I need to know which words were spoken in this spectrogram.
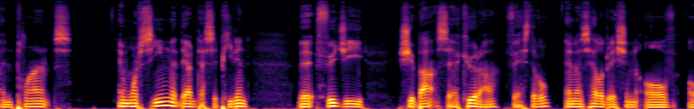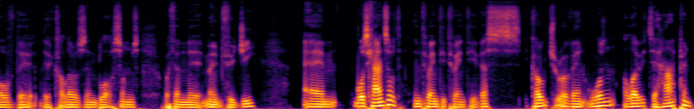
and plants, and we're seeing that they're disappearing. The Fuji Shibazakura festival, in a celebration of, of the, the colours and blossoms within the Mount Fuji, um, was cancelled in 2020. This cultural event wasn't allowed to happen.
